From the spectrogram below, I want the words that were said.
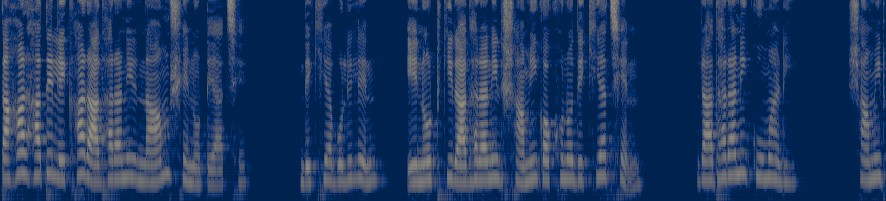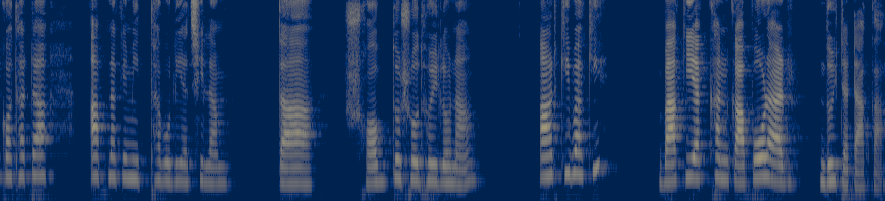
তাহার হাতে লেখা রাধারানীর নাম সে নোটে আছে। দেখিয়া বলিলেন, এ নোট কি রাধারানীর স্বামী কখনো দেখিয়াছেন? রাধারানী কুমারী, স্বামীর কথাটা আপনাকে মিথ্যা বলিয়াছিলাম। তা শব্দ শোধ হইল না। আর কি বাকি? বাকি একখান কাপড় আর দুইটা টাকা।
